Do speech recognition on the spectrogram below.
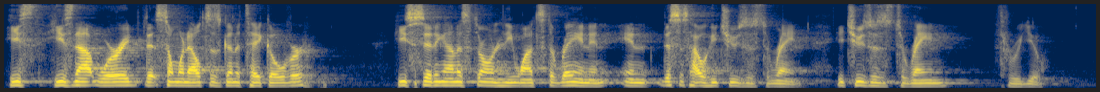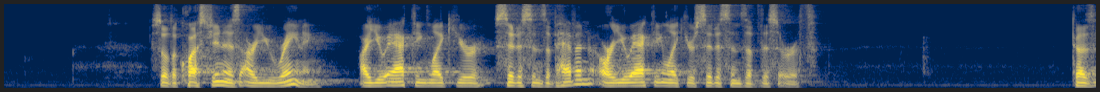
He's, he's not worried that someone else is going to take over. He's sitting on his throne and he wants to reign, and, and this is how he chooses to reign. He chooses to reign through you. So the question is are you reigning? Are you acting like you're citizens of heaven or are you acting like you're citizens of this earth? Because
